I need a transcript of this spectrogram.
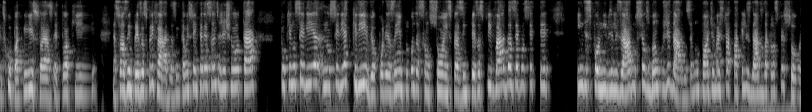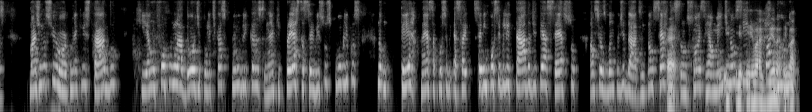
Desculpa, isso, estou é, aqui, é só as empresas privadas. Então, isso é interessante a gente notar, porque não seria, não seria crível, por exemplo, quando as sanções para as empresas privadas é você ter indisponibilizado os seus bancos de dados, você não pode mais tratar aqueles dados daquelas pessoas. Imagine o senhor, como é que o Estado, que é um formulador de políticas públicas, né, que presta serviços públicos, não ter né, essa, essa ser impossibilitado de ter acesso aos seus bancos de dados. Então, certas é, sanções realmente não se imagina, ima,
